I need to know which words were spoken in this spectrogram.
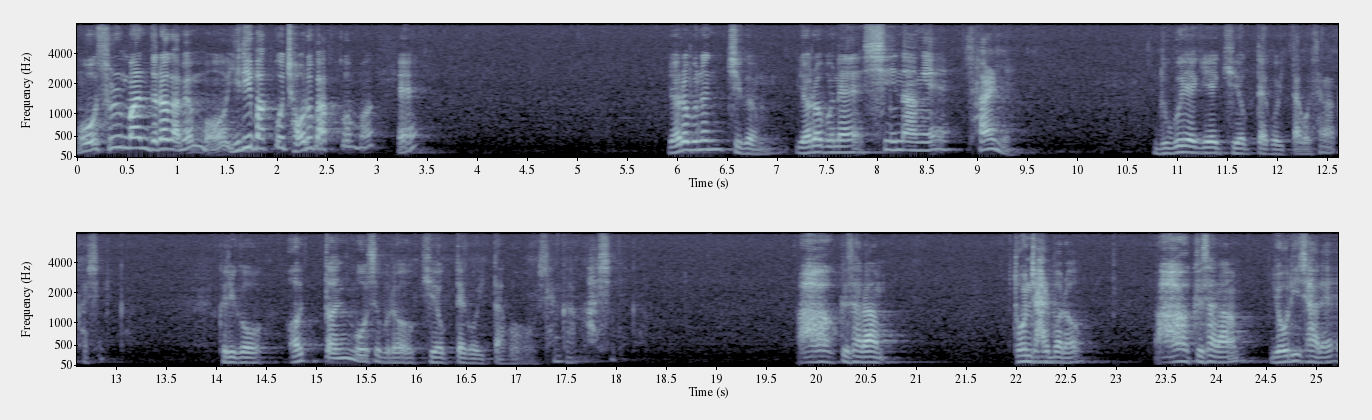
뭐 술만 들어가면 뭐 이리 받고 저리 받고 뭐 예? 여러분은 지금 여러분의 신앙의 삶이 누구에게 기억되고 있다고 생각하십니까? 그리고 어떤 모습으로 기억되고 있다고 생각하십니까? 아, 그 사람 돈 잘 벌어. 아, 그 사람 요리 잘해.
